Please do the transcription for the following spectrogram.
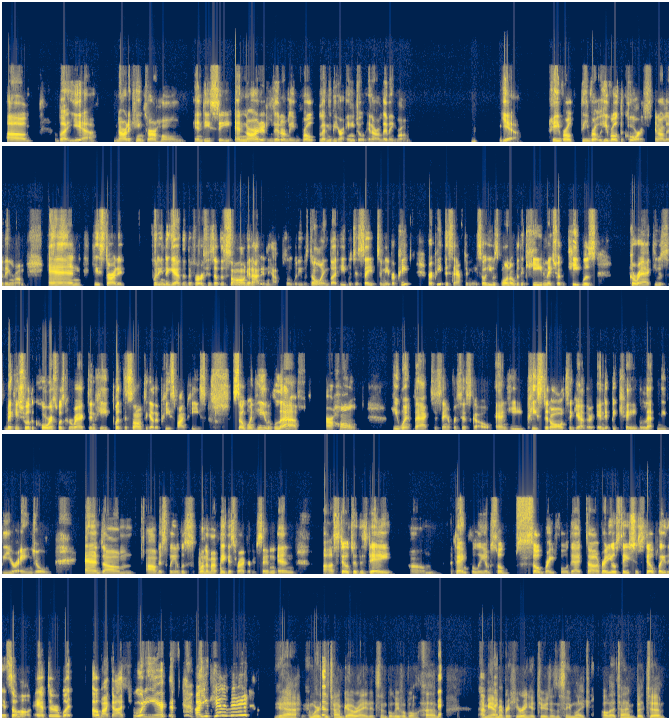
Um, but yeah, Narada came to our home in DC, and Narada literally wrote "Let Me Be Your Angel" in our living room. Yeah, he wrote he wrote he wrote the chorus in our living room, and he started putting together the verses of the song and i didn't have a clue what he was doing but he would just say to me repeat repeat this after me. So he was going over the key to make sure the key was correct. He was making sure the chorus was correct and he put the song together piece by piece. So when he left our home he went back to san francisco and he pieced it all together and it became let me be your angel. And um obviously it was one of my biggest records and and uh, still to this day. Um, thankfully, I'm so so grateful that uh, radio stations still play that song after what? Oh my gosh, 40 years? Are you kidding me? Yeah, and where did the time go? Right, it's unbelievable. Um, I mean, I remember hearing it too. It doesn't seem like all that time, but um,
